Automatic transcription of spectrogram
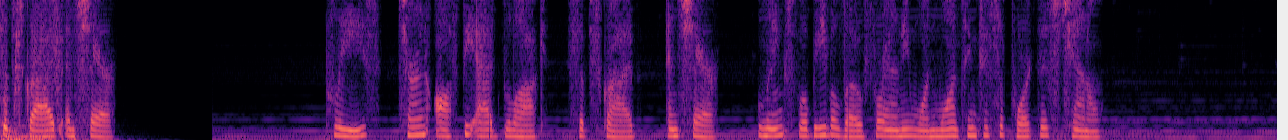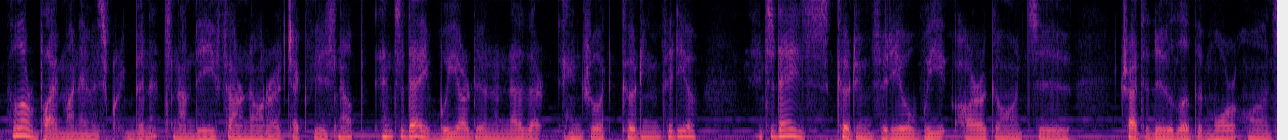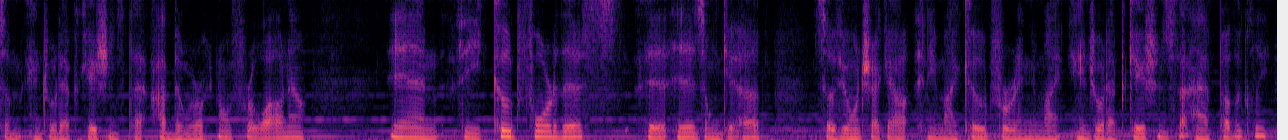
subscribe and share. Please, turn off the ad block, subscribe, and share. Links will be below for anyone wanting to support this channel. Hello everybody, my name is Craig Bennett and I'm the founder and owner of TechViews Help and today we are doing another Android coding video. In today's coding video we are going to try to do a little bit more on some Android applications that I've been working on for a while now. And the code for this is on GitHub. So if you want to check out any of my code for any of my Android applications that I have publicly,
